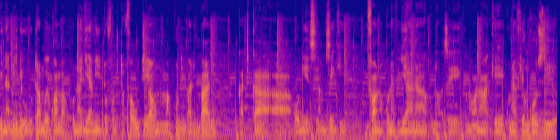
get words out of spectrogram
inabidi utambue kwamba kuna jamii tofauti tofauti au makundi mbalimbali mbali katika uh, audience ya mziki mfano kuna vijana kuna wazee kuna wanawake kuna viongozi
